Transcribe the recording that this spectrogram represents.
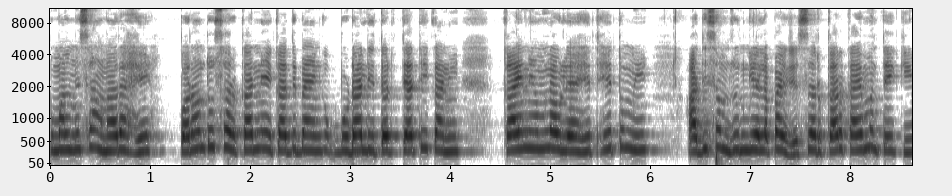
तुम्हाला मी सांगणार आहे. परंतु सरकारने एखादी बँक बुडाली तर त्या ठिकाणी काय नियम लावले आहेत हे तुम्ही आधी समजून घ्यायला पाहिजे. सरकार काय म्हणते की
